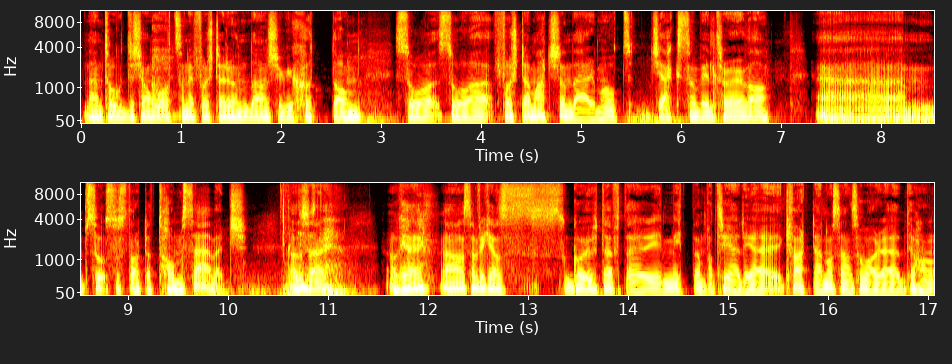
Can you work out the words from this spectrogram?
När han tog Deshaun Watson i första rundan 2017, så, så första matchen där mot Jacksonville tror jag det var, eh, så, så startade Tom Savage. Alltså Okej, okay. ja, sen fick jag gå ut efter i mitten på tredje kvarten och sen så var det, Dehan,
